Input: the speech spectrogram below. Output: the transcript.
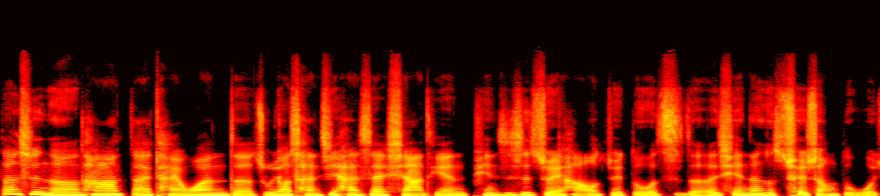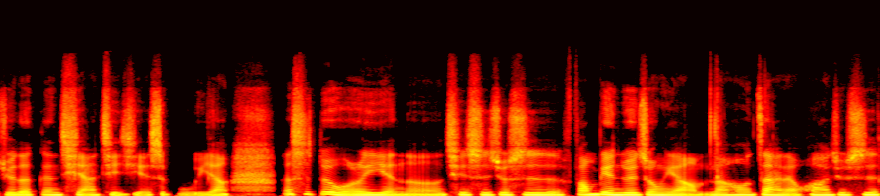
但是呢，它在台湾的主要产季还是在夏天，品质是最好、最多汁的，而且那个脆爽度，我觉得跟其他季节是不一样。但是对我而言呢，其实就是方便最重要，然后再来的话就是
